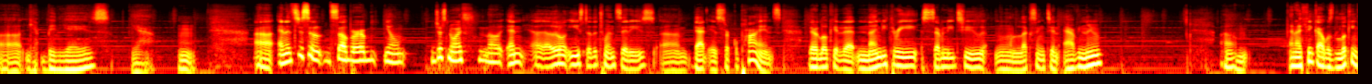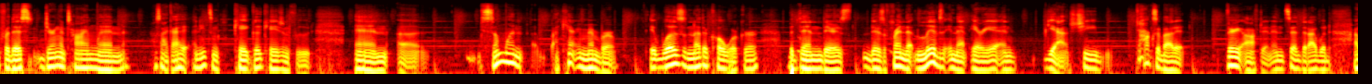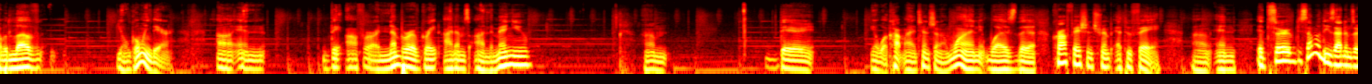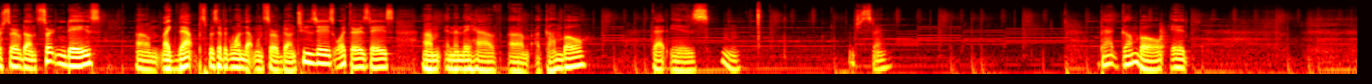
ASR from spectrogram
uh, yeah, beignets. Yeah. Mm. Uh, and it's just a suburb, you know, just north and a little east of the Twin Cities. Um, that is Circle Pines. They're located at 9372 Lexington Avenue. Um, and I think I was looking for this during a time when I was like, I, I need some good Cajun food. And uh, someone, I can't remember, it was another coworker, but then there's there's a friend that lives in that area, and yeah, she talks about it very often, and said that I would I would love, you know, going there, uh, and they offer a number of great items on the menu um, there, you know, what caught my attention on one was the crawfish and shrimp etouffee, um, and it served. Some of these items are served on certain days, um, like that specific one. That one served on Tuesdays or Thursdays, um, and then they have um, a gumbo that is hmm, interesting. That gumbo, it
